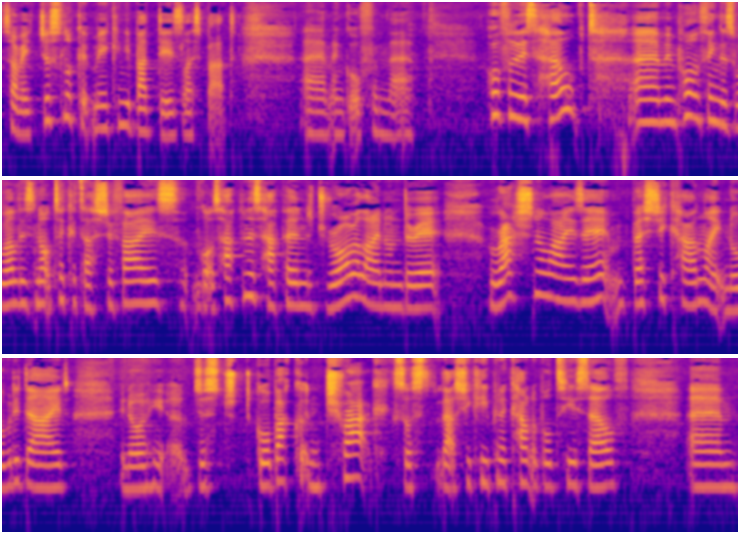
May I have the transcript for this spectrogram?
Sorry, just look at making your bad days less bad, um, and go from there. Hopefully this helped. Um, important thing as well is not to catastrophize. What's happened has happened. Draw a line under it. Rationalize it best you can. Like nobody died. You know, just go back and track. So that's you keeping accountable to yourself. Um,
